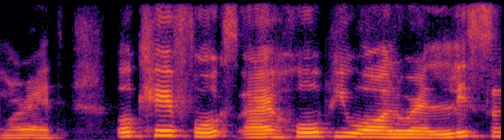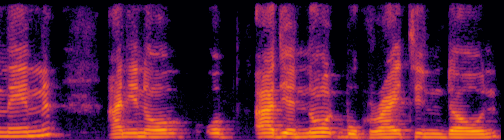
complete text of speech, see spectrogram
All right. Okay, folks, I hope you all were listening and, you know, up, had a notebook writing down.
